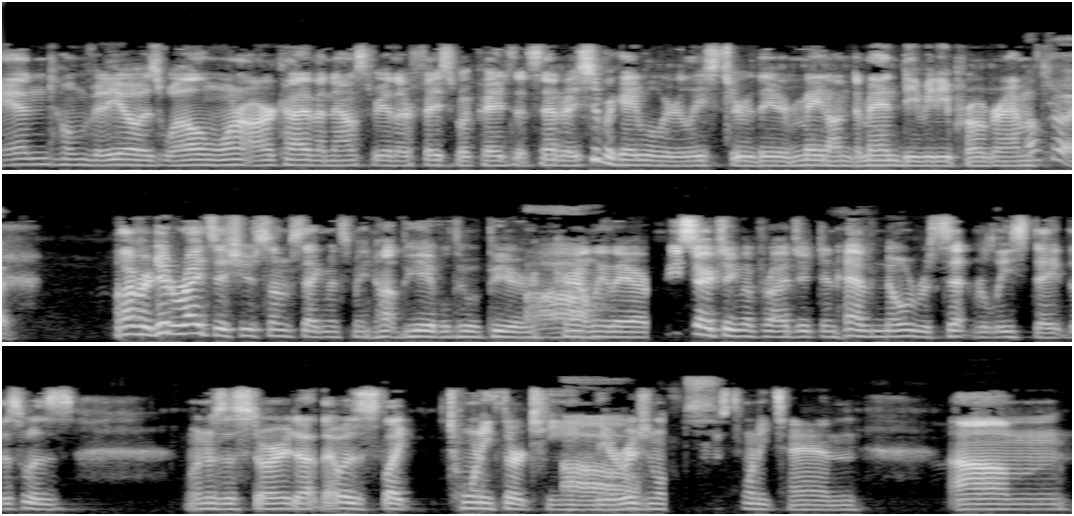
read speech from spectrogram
and home video as well. Warner Archive announced via their Facebook page that Saturday Supercade will be released through their made-on-demand DVD program. Oh, good. However, due to rights issues, some segments may not be able to appear. Oh. Currently, they are researching the project and have no re- set release date. This was when was this story? That was like 2013. The Oh. original was 2010. Um,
